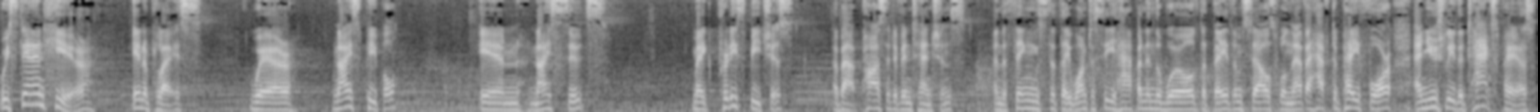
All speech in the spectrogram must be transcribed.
We stand here in a place where nice people in nice suits make pretty speeches about positive intentions and the things that they want to see happen in the world that they themselves will never have to pay for, and usually the taxpayers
